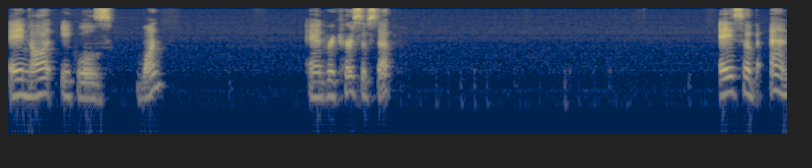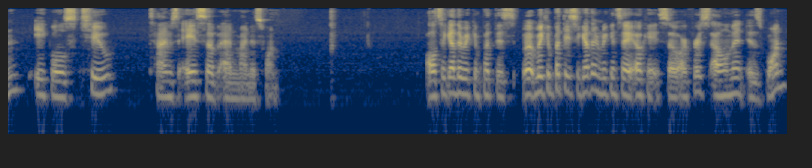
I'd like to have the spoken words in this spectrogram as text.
A naught equals 1, and recursive step a sub n equals 2 times a sub n minus 1. Altogether, we can put this we can put these together and we can say, okay, so our first element is 1.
